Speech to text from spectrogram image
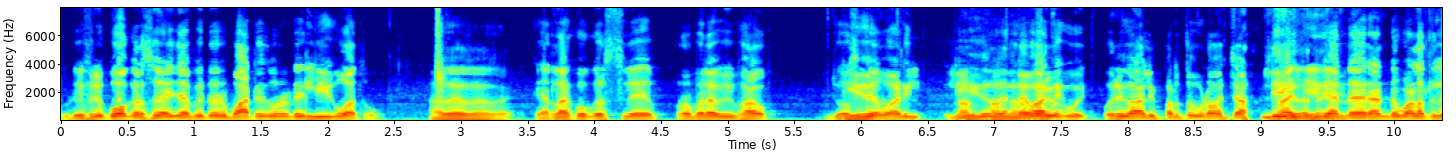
യു ഡി എഫിൽ കോൺഗ്രസ് കഴിഞ്ഞാൽ പിന്നെ ഒരു പാർട്ടി എന്ന് പറഞ്ഞിട്ട് ലീഗ് മാത്രവും അതെ അതെ അതെ. കേരള കോൺഗ്രസിലെ പ്രബല വിഭാഗം ലീഗ് ലീഗ് തന്നെ ഒരു കാലിപ്പുറത്ത് കൂടെ വെച്ചാൽ ലീഗ് തന്നെ രണ്ട് വള്ളത്തിൽ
